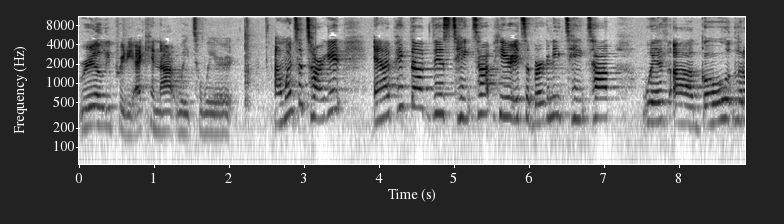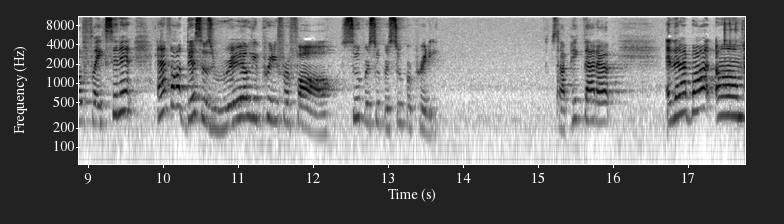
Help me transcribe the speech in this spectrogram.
Really pretty. I cannot wait to wear it. I went to Target and I picked up this tank top here. It's a burgundy tank top with uh, gold little flakes in it. And I thought this was really pretty for fall. Super, super, super pretty. So I picked that up. And then I bought um,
